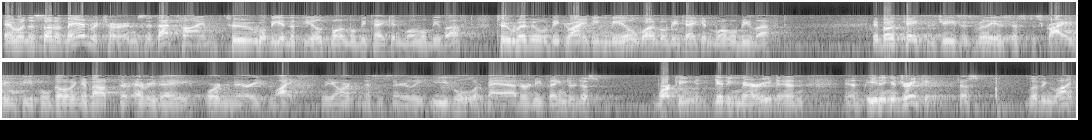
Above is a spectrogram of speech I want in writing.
And when the Son of Man returns, at that time, two will be in the field, one will be taken, one will be left. Two women will be grinding meal, one will be taken, one will be left. In both cases, Jesus really is just describing people going about their everyday, ordinary life. They aren't necessarily evil or bad or anything. They're just working and getting married and, and eating and drinking, just living life.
